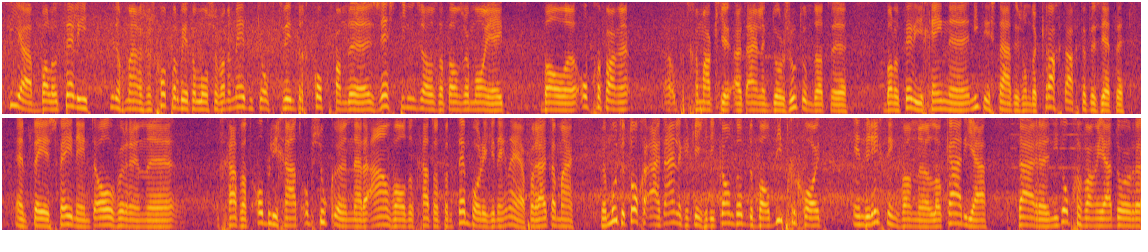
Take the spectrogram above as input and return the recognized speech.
via Balotelli. Die nog maar eens een schot probeert te lossen van een metertje of 20 kop van de 16. Zoals dat dan zo mooi heet. Bal opgevangen op het gemakje uiteindelijk door Zoet. Omdat Balotelli geen, niet in staat is om de kracht achter te zetten. En PSV neemt over en gaat wat obligaat op zoek naar de aanval. Dat gaat op een tempo dat je denkt, nou ja, vooruit dan maar. We moeten toch uiteindelijk een keertje die kant op. De bal diep gegooid in de richting van uh, Locadia. Daar uh, niet opgevangen ja, door uh,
